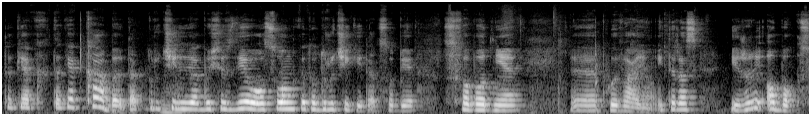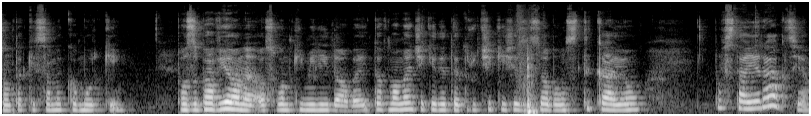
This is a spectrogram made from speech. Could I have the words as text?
tak jak, tak jak kabel, tak druci, jakby się zdjęło osłonkę, to druciki tak sobie swobodnie e, pływają. I teraz, jeżeli obok są takie same komórki, pozbawione osłonki mielinowej, to w momencie, kiedy te druciki się ze sobą stykają, powstaje reakcja,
